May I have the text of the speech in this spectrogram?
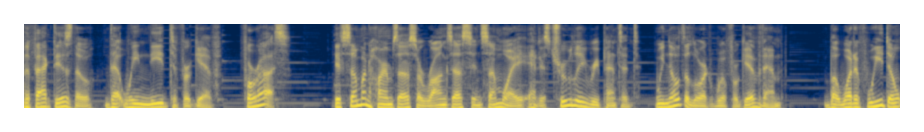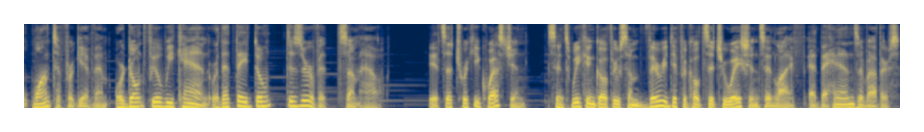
The fact is, though, that we need to forgive for us. If someone harms us or wrongs us in some way and is truly repentant, we know the Lord will forgive them. But what if we don't want to forgive them, or don't feel we can, or that they don't deserve it somehow? It's a tricky question, since we can go through some very difficult situations in life at the hands of others.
